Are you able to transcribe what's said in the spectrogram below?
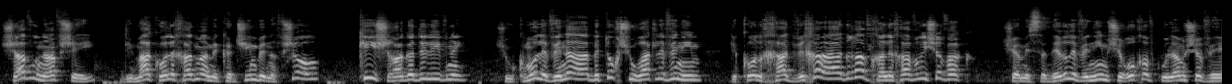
שבו נפשי, דימה כל אחד מהמקדשים בנפשו, כאישרגא דליבני, שהוא כמו לבנה בתוך שורת לבנים, דכל חד וחד רבך לחברי שווק. שהמסדר לבנים שרוחב כולם שווה,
